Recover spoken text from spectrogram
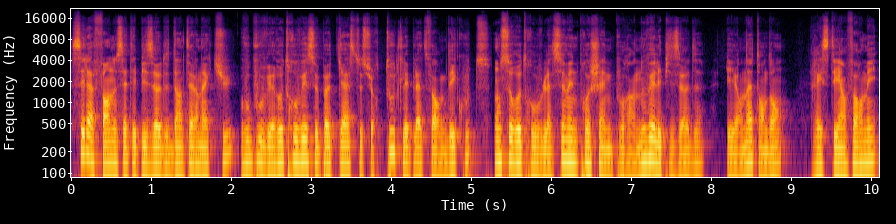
C'est la fin de cet épisode d'Internactu. Vous pouvez retrouver ce podcast sur toutes les plateformes d'écoute. On se retrouve la semaine prochaine pour un nouvel épisode. Et en attendant, restez informés.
